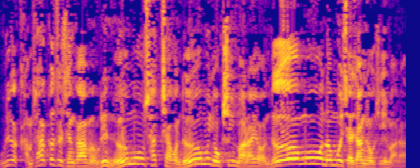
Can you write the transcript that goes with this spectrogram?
우리가 감사할 것을 생각하면 우리는 너무 사치하고 너무 욕심이 많아요. 너무 너무 세상 욕심이 많아.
